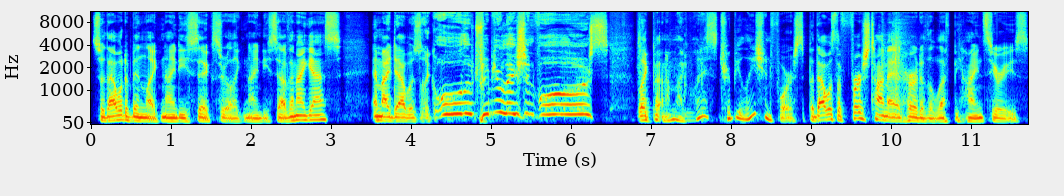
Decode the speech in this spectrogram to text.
So that would have been like 96 or like 97, I guess. And my dad was like, Oh, the Tribulation Force. Like, and I'm like, What is Tribulation Force? But that was the first time I had heard of the Left Behind series.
